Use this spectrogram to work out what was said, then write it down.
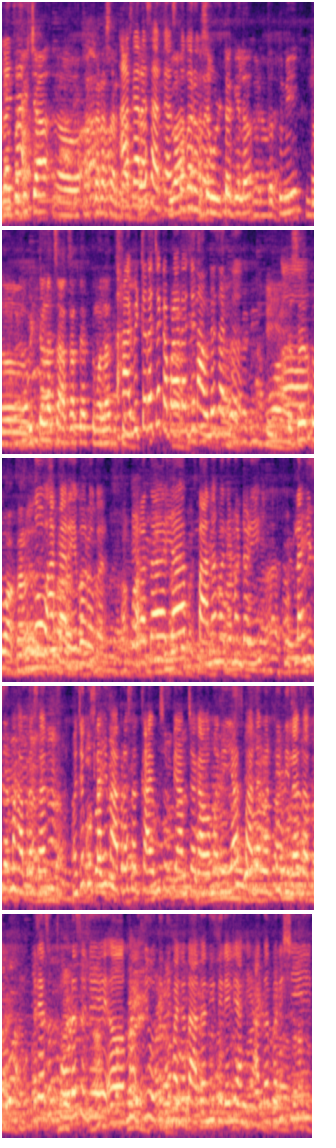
गणपतीच्या आकारासारखं. आकारासारखं असतं, किंवा बरोबर. असं उलट केलं तर तुम्ही अं, विठ्ठलाचा आकार त्यात तुम्हाला दिसेल. हा विठ्ठलाच्या कपाळाला जे लावलं जातं तसं तो आकार तो आकार आहे बरोबर तर आता या पानामध्ये मंडळी कुठलाही जर महाप्रसाद म्हणजे कुठलाही महाप्रसाद कायमस्वरूपी आमच्या गावामध्ये याच पानावरती दिला जातो तर याचं थोडंसं जे अ, माहिती होती ती माझ्या दादांनी दिलेली आहे आता बरीचशी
